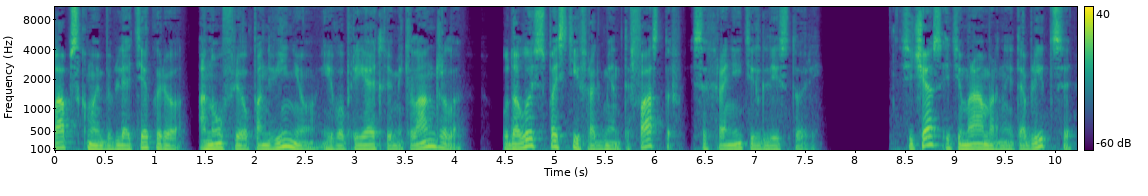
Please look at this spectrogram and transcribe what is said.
Папскому библиотекарю Анофрио Панвинио и его приятелю Микеланджело удалось спасти фрагменты фастов и сохранить их для истории. Сейчас эти мраморные таблицы,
